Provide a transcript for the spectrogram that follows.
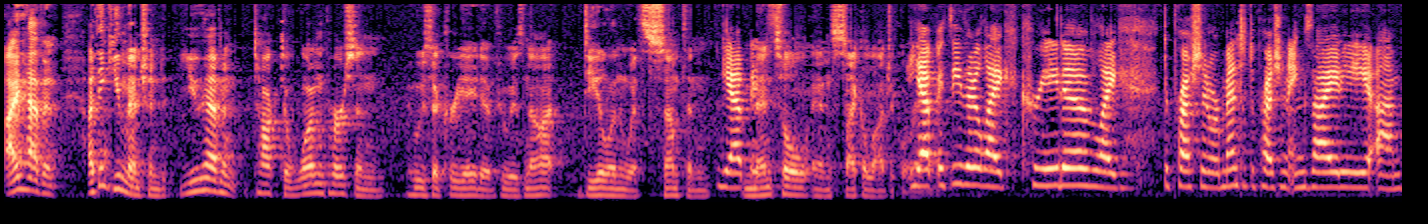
I haven't. I think you mentioned you haven't talked to one person who's a creative who is not dealing with something Yep, mental and psychological. right Yep, now. it's either like creative, like depression or mental depression, anxiety, um,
